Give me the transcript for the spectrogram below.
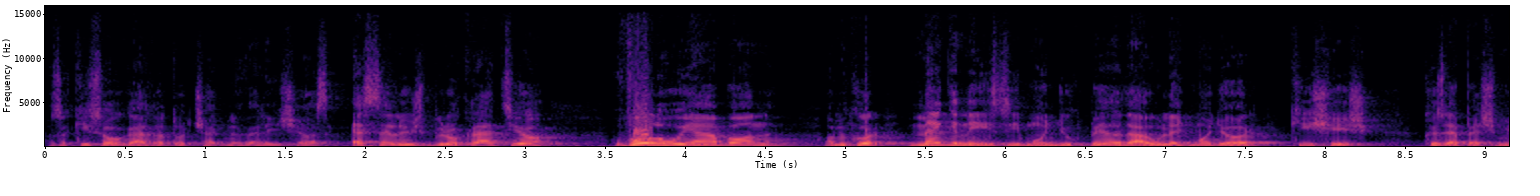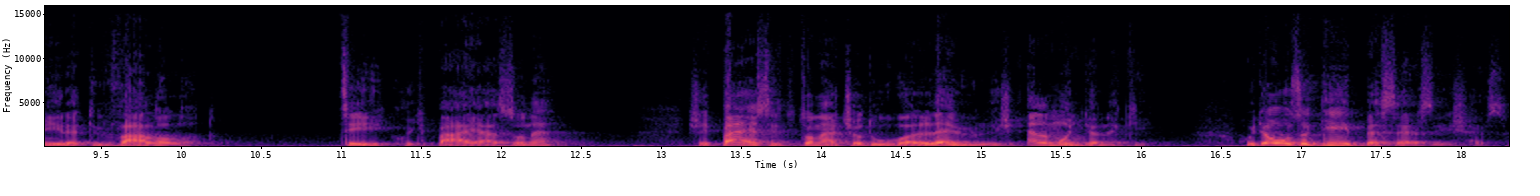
az a kiszolgáltatottság növelése, az eszelős bürokrácia, Valójában, amikor megnézi mondjuk például egy magyar kis és közepes méretű vállalat, cég, hogy pályázzon-e, és egy pályázati tanácsadóval leül és elmondja neki, hogy ahhoz a gépbeszerzéshez,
